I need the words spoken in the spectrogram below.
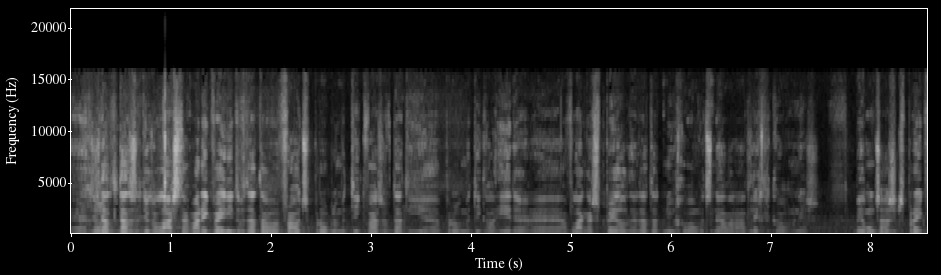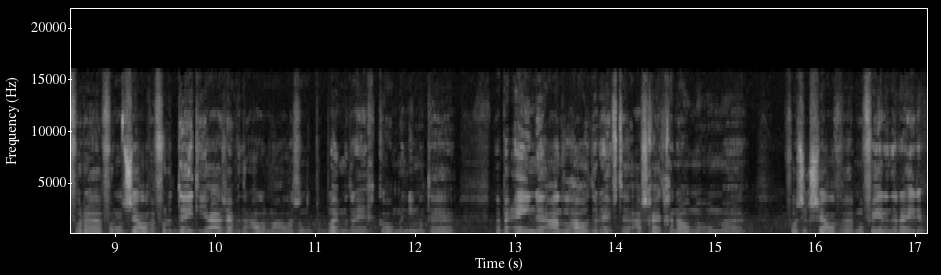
Uh, dus dat, dat, is natuurlijk lastig, maar ik weet niet of dat al een vrouwtjeproblematiek was of dat die uh, problematiek al eerder uh, of langer speelde en dat dat nu gewoon wat sneller aan het licht gekomen is. Bij ons, als ik spreek voor, voor onszelf en voor de DTA, zijn we er allemaal zonder problemen doorheen gekomen. Niemand, we hebben één aandeelhouder heeft afscheid genomen om voor zichzelf moverende reden.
